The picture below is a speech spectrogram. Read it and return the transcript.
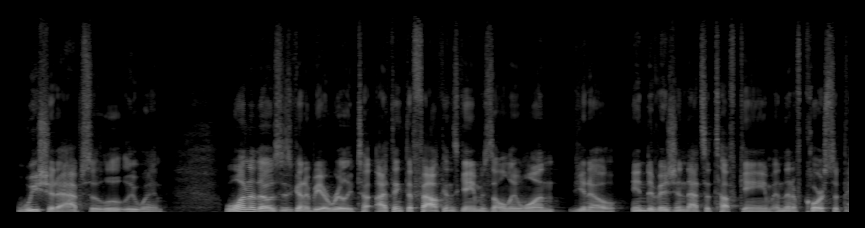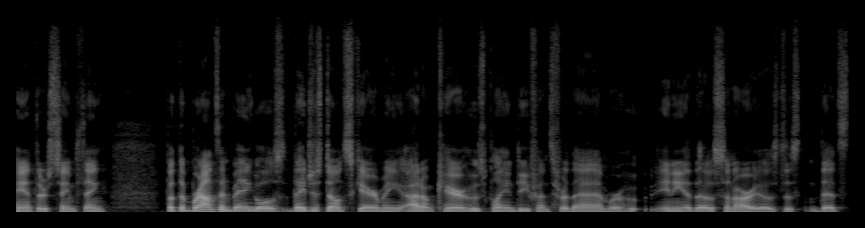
we should absolutely win. One of those is going to be a really tough. I think the Falcons game is the only one. You know, in division, that's a tough game, and then of course the Panthers, same thing. But the Browns and Bengals, they just don't scare me. I don't care who's playing defense for them or who, any of those scenarios. Just that's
